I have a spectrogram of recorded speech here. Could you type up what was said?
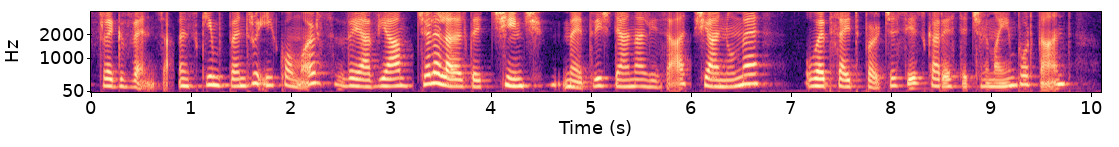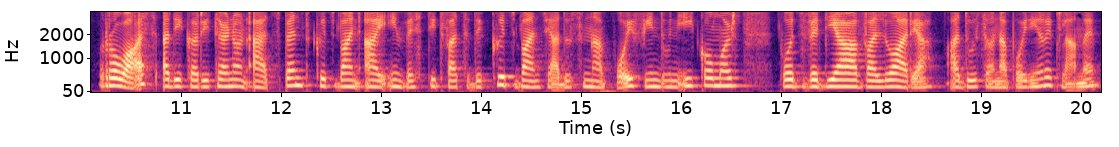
frecvența. În schimb, pentru e-commerce vei avea celelalte 5 metrici de analizat și anume website purchases, care este cel mai important, ROAS, adică Return on Ad Spend, câți bani ai investit față de câți bani ți-a adus înapoi, fiind un e-commerce, poți vedea valoarea adusă înapoi din reclame,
